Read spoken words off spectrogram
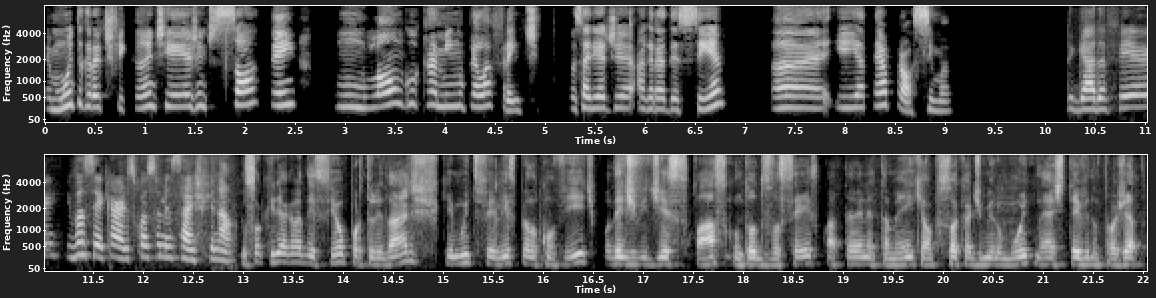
É muito gratificante e aí a gente só tem um longo caminho pela frente. Gostaria de agradecer uh, e até a próxima. Obrigada, Fer. E você, Carlos, qual a sua mensagem final? Eu só queria agradecer a oportunidade, fiquei muito feliz pelo convite, poder dividir esse espaço com todos vocês, com a Tânia também, que é uma pessoa que eu admiro muito, né? Esteve no projeto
